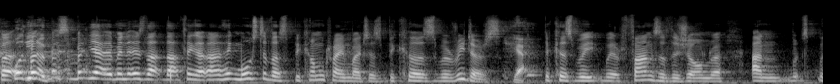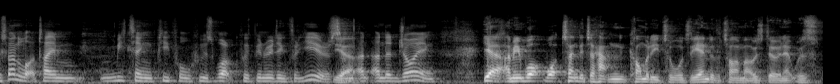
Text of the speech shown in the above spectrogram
but, Well, but, know- but, yeah, I mean, it is that, that thing. And I think most of us become crime writers because we're readers. Yeah. Because we, we're fans of the genre and we we spend a lot of time meeting people whose work we've been reading for years Yeah. and, and, and enjoying. Yeah, I mean, what, what tended to happen in comedy towards the end of the time I was doing it was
